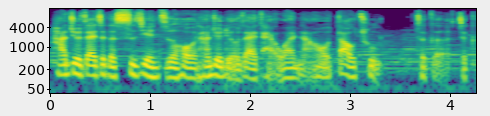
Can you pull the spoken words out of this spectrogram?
他就在这个事件之后，他就留在台湾，然后到处这个这个。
